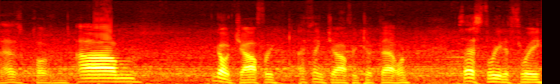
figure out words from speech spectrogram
That was a close one. Um, go Jofre. I think Jofre took that one. So that's three to three.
